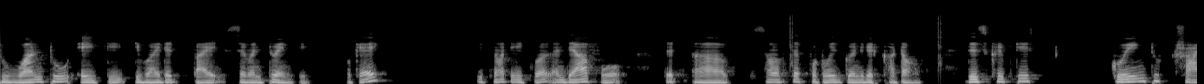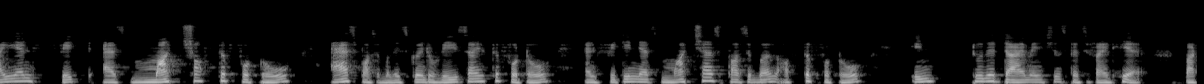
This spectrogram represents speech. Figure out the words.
to 1 to 80 divided by 720 okay? It's not equal and therefore that uh, some of the photo is going to get cut off. This script is going to try and fit as much of the photo as possible. It's going to resize the photo and fit in as much as possible of the photo into the dimension specified here. But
